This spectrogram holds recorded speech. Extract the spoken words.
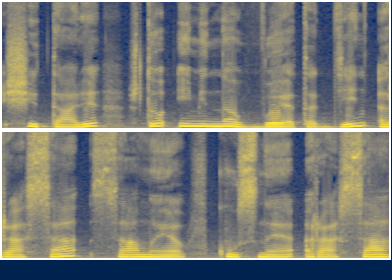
считали, что именно в этот день роса самая вкусная, роса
